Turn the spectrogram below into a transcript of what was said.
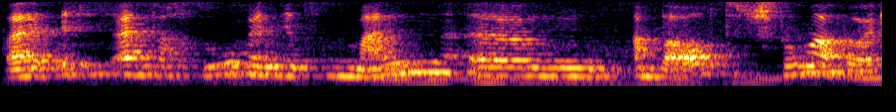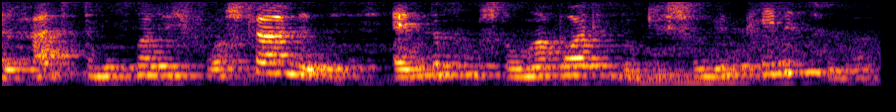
Weil es ist einfach so, wenn jetzt ein Mann ähm, am Bauch den Stomabeutel hat, dann muss man sich vorstellen, dann ist das Ende vom Stomabeutel wirklich schon in Penishöhe.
